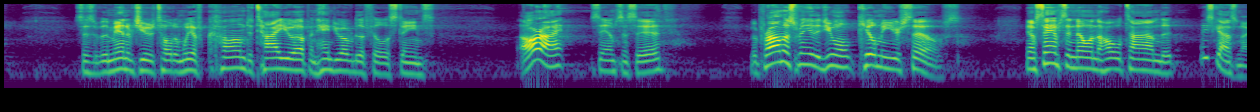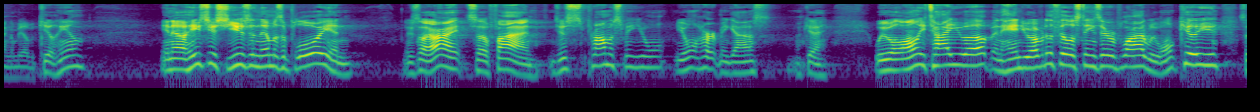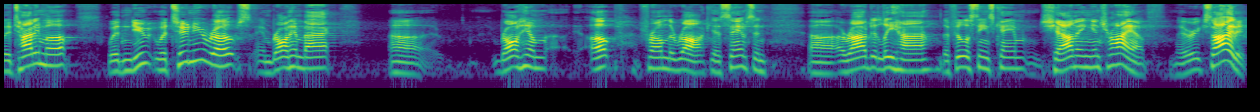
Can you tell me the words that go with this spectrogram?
It says, The men of Judah told him, We have come to tie you up and hand you over to the Philistines. All right, Samson said, but promise me that you won't kill me yourselves. Now, Samson, knowing the whole time that these guys are not going to be able to kill him, You know, he's just using them as a ploy, and he's like, all right, so fine. Just promise me you won't, you won't hurt me, guys. Okay. We will only tie you up and hand you over to the Philistines, they replied. We won't kill you. So they tied him up with, new, with two new ropes and brought him back, uh, brought him up from the rock. As Samson uh, arrived at Lehi, the Philistines came shouting in triumph. They were excited.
